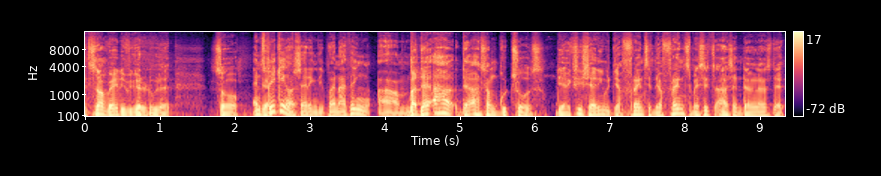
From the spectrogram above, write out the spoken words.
It's not very difficult to do that. So and yeah. speaking of sharing, the point, I think. Um, but there are there are some good souls. They're actually sharing with their friends, and their friends message us and tell us that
